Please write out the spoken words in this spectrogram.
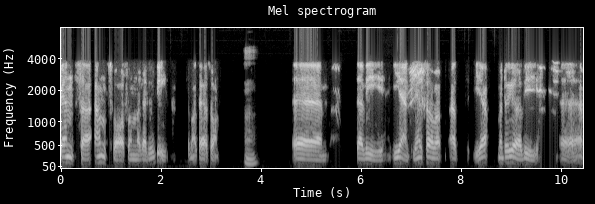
rensa ansvar från radiologin, kan man säga så. Mm. Eh, där vi egentligen sa att ja, men då gör vi eh,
